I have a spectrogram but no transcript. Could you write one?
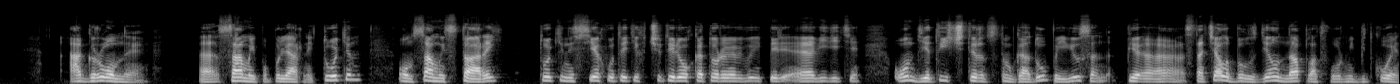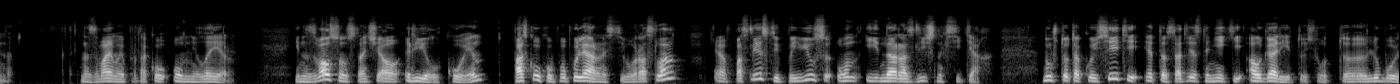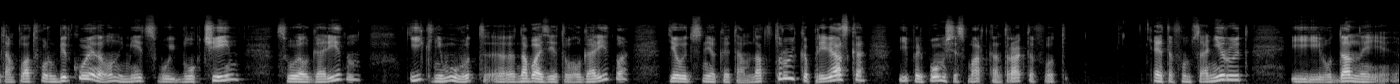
Огромный, э, самый популярный токен. Он самый старый токен из всех вот этих четырех, которые вы э, видите, он в 2014 году появился, э, сначала был сделан на платформе биткоина, так называемый протокол OmniLayer. И назывался он сначала RealCoin. Поскольку популярность его росла, э, впоследствии появился он и на различных сетях. Ну, что такое сети? Это, соответственно, некий алгоритм. То есть, вот любой там платформ биткоина, он имеет свой блокчейн, свой алгоритм, и к нему вот э, на базе этого алгоритма делается некая там надстройка, привязка, и при помощи смарт-контрактов вот это функционирует. И вот данный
